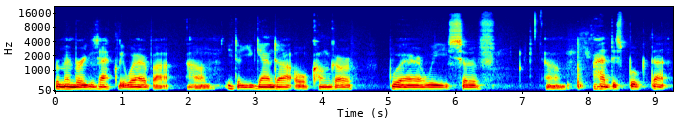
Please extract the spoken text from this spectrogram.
remember exactly where, but um, either Uganda or Congo, where we sort of um, I had this book that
